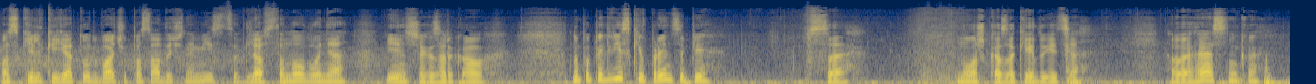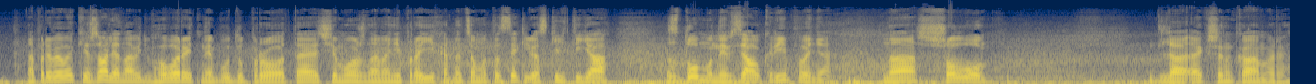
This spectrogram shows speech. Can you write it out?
Оскільки я тут бачу посадочне місце для встановлення інших зеркал. Ну, по підвісці, в принципі, все. Ножка закидується легесенько. На превеликий жаль, я навіть говорити не буду про те, чи можна мені проїхати на цьому мотоциклі, оскільки я з дому не взяв кріплення на шолом для екшн камери.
